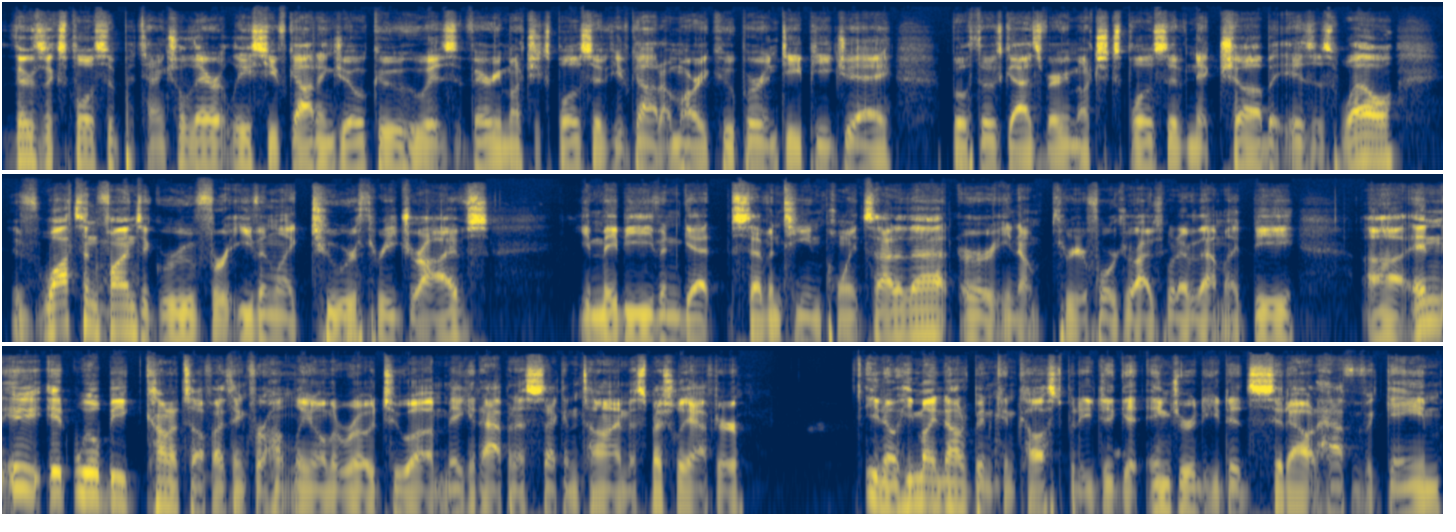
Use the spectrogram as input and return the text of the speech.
there's explosive potential there at least. You've got Njoku, who is very much explosive. You've got Amari Cooper and DPJ. Both those guys very much explosive. Nick Chubb is as well. If Watson finds a groove for even like two or three drives, you maybe even get 17 points out of that, or, you know, three or four drives, whatever that might be. Uh, and it, it, will be kind of tough, I think, for Huntley on the road to uh, make it happen a second time, especially after you know, he might not have been concussed, but he did get injured. He did sit out half of a game.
